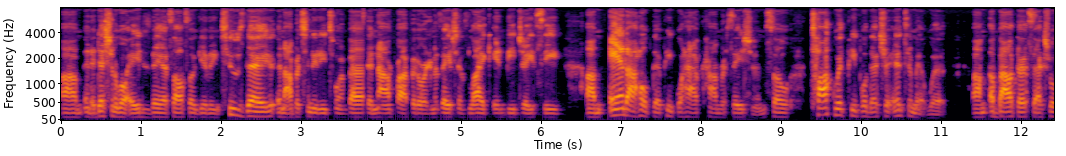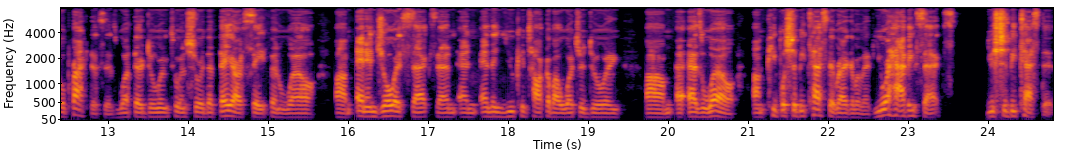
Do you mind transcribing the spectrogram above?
Um, in addition to World AIDS Day, it's also Giving Tuesday, an opportunity to invest in nonprofit organizations like NBJC. Um, and I hope that people have conversations. So talk with people that you're intimate with um, about their sexual practices, what they're doing to ensure that they are safe and well um, and enjoy sex. And, and, and then you can talk about what you're doing um, as well. Um, people should be tested regularly. If you are having sex, you should be tested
